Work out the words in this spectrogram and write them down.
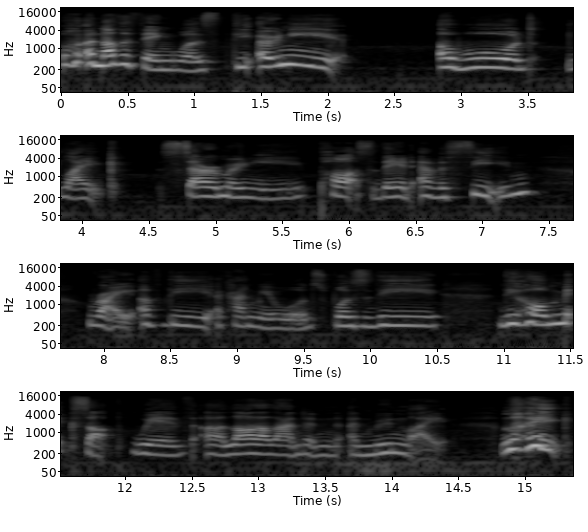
another thing was the only award like ceremony parts that they had ever seen right of the Academy Awards was the the whole mix up with uh, La La Land and, and Moonlight. Like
